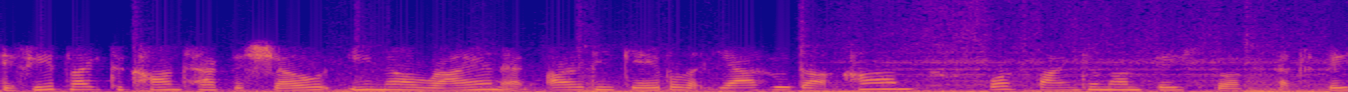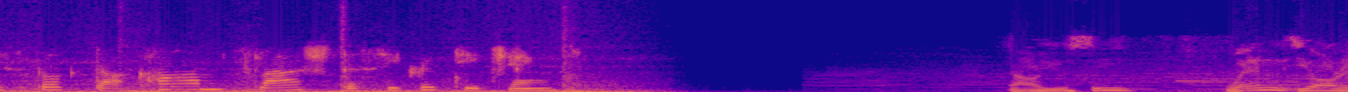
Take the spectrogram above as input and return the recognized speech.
If you'd like to contact the show, email Ryan at rdgable at yahoo.com or find him on Facebook at facebook.com slash The Secret Teachings. Now, you see, when your,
